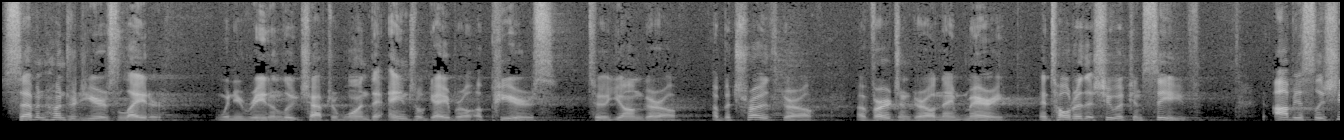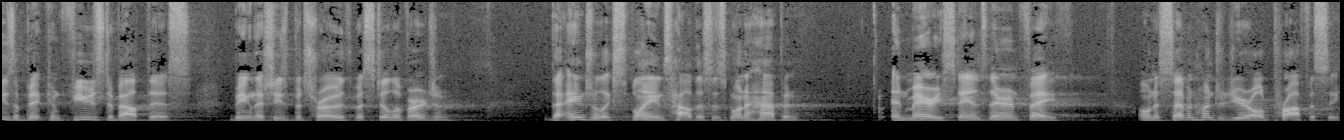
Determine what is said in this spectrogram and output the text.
700 years later, when you read in Luke chapter 1, the angel Gabriel appears to a young girl, a betrothed girl, a virgin girl named Mary, and told her that she would conceive. Obviously, she's a bit confused about this, being that she's betrothed but still a virgin. The angel explains how this is going to happen. And Mary stands there in faith on a 700 year old prophecy.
